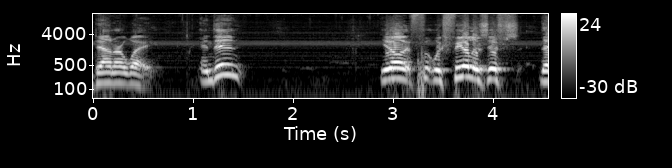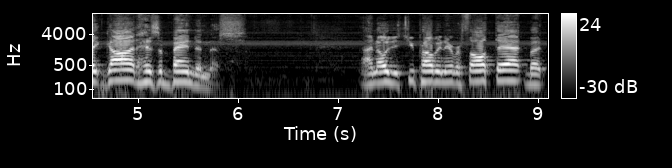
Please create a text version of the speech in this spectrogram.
down our way. And then, you know, we feel as if that God has abandoned us. I know that you probably never thought that, but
